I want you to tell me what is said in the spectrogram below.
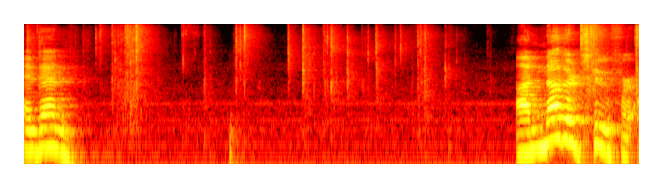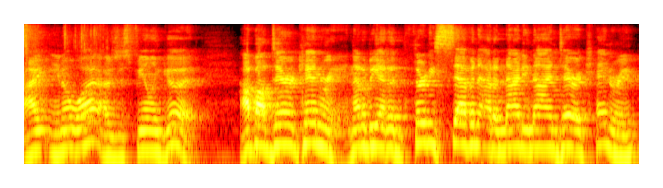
And then another twofer. I, you know what? I was just feeling good. How about Derrick Henry? And that'll be at a 37 out of 99, Derrick Henry.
